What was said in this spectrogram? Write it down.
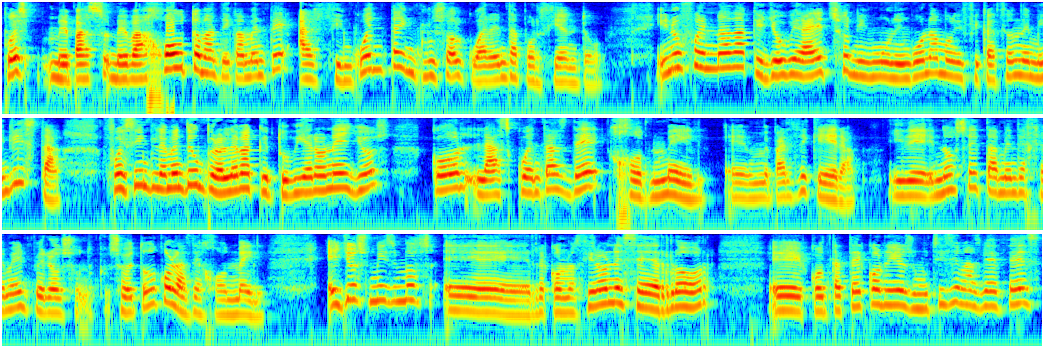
pues me, pasó, me bajó automáticamente al 50, incluso al 40%. Y no fue nada que yo hubiera hecho ningún, ninguna modificación de mi lista. Fue simplemente un problema que tuvieron ellos con las cuentas de Hotmail, eh, me parece que era. Y de, no sé, también de Gmail, pero sobre todo con las de Hotmail. Ellos mismos eh, reconocieron ese error, eh, contacté con ellos muchísimas veces,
